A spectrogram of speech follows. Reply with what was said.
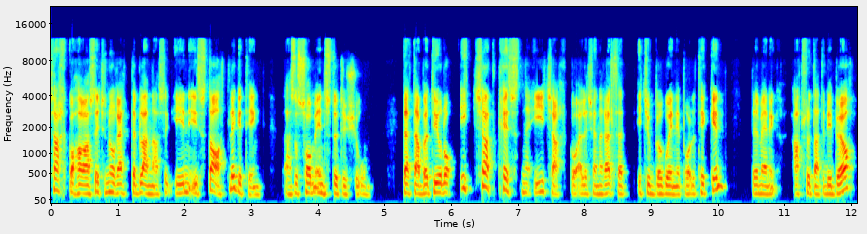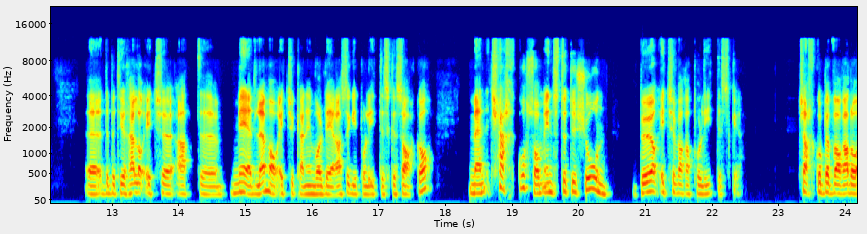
Kirka har altså ikke noe rett til å blande seg inn i statlige ting, altså som institusjon. Dette betyr da ikke at kristne i kirka eller generelt sett ikke bør gå inn i politikken. Det mener jeg absolutt at de bør. Eh, det betyr heller ikke at eh, medlemmer ikke kan involvere seg i politiske saker. Men kirka som institusjon bør ikke være politiske. Kirka bør være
